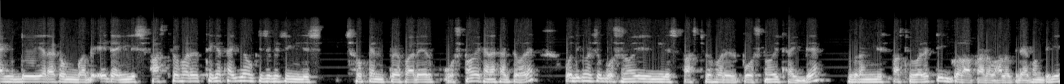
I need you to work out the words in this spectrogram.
এক, দুই এরকম ভাবে এটা ইংলিশ ফার্স্ট পেপারের থেকে থাকবে এবং কিছু কিছু ইংলিশ সেকেন্ড পেপারের প্রশ্ন এখানে থাকতে পারে। অধিকাংশ প্রশ্ন ইংলিশ ফার্স্ট পেপারের প্রশ্নই থাকবে। সুতরাং ইংলিশ ফার্স্ট পেপারের টিকগুলো আপনারা ভালো করে এখন থেকে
